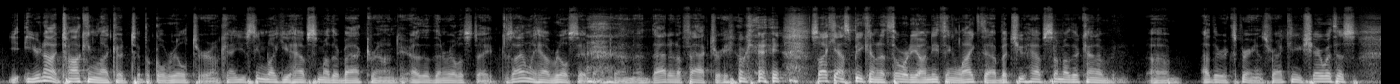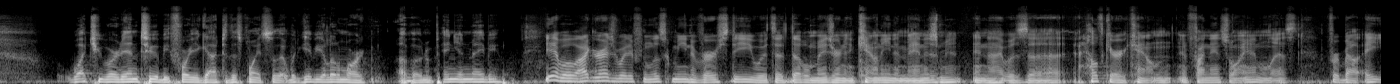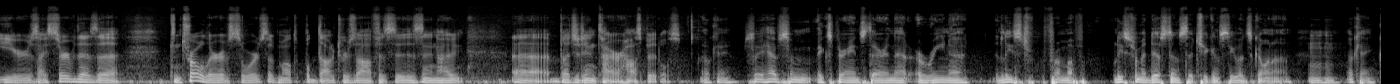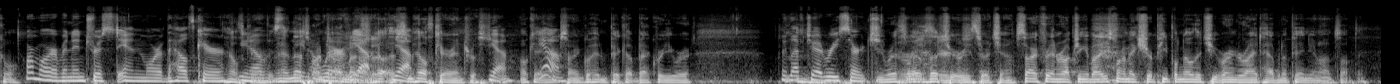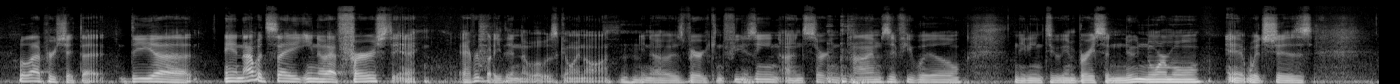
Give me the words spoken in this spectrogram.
you're not talking like a typical realtor, okay? You seem like you have some other background here other than real estate. Because I only have real estate background, and that in a factory, okay? So I can't speak on authority on anything like that. But you have some other kind of um, other experience, right? Can you share with us what you were into before you got to this point, so that would give you a little more of an opinion, maybe? Yeah, well, I graduated from Lipscomb University with a double major in accounting and management, and I was a healthcare accountant and financial analyst for about eight years. I served as a controller of sorts of multiple doctors' offices, and I uh, budgeted entire hospitals. Okay, so you have some experience there in that arena, at least from a at least from a distance that you can see what's going on. Mm-hmm. Okay, cool. Or more of an interest in more of the healthcare, Healthcare, you know, and that's you know, what I'm talking yeah, about. yeah. Some healthcare interest. Yeah. Okay, Yeah. I'm sorry. Go ahead and pick up back where you were. We left you at research. You were let, let your research. Yeah. Sorry for interrupting you, but I just want to make sure people know that you've earned a right to have an opinion on something. Well, I appreciate that. The uh, and I would say, you know, at first, eh, everybody didn't know what was going on. You know, it was very confusing, uncertain times, if you will, needing to embrace a new normal, eh, which is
